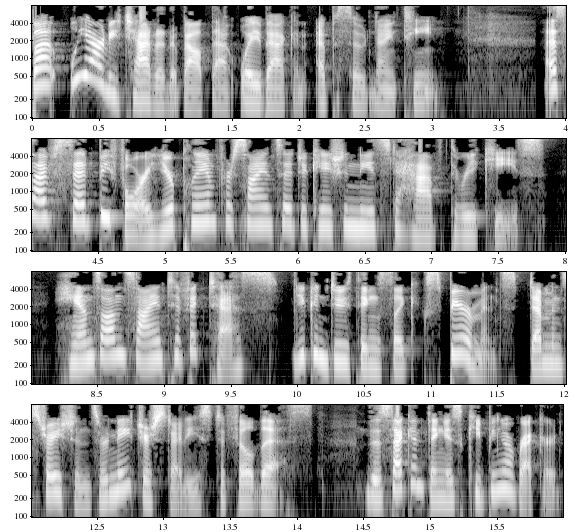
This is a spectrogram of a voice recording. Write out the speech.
But we already chatted about that way back in episode 19. As I've said before, your plan for science education needs to have three keys hands on scientific tests. You can do things like experiments, demonstrations, or nature studies to fill this. The second thing is keeping a record.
